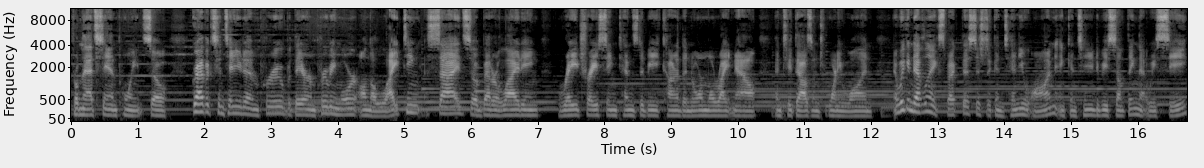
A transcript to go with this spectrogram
from that standpoint. So Graphics continue to improve, but they are improving more on the lighting side. So, better lighting, ray tracing tends to be kind of the normal right now in 2021. And we can definitely expect this just to continue on and continue to be something that we see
